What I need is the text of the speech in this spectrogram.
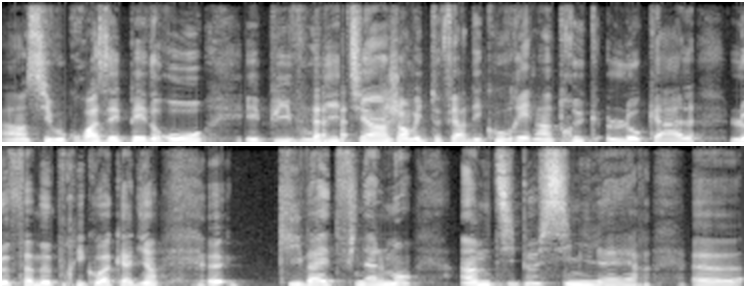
Hein. si vous croisez Pedro et puis vous dites tiens j'ai envie de te faire découvrir un truc local, le fameux fricot acadien, euh, qui va être finalement un petit peu similaire euh,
